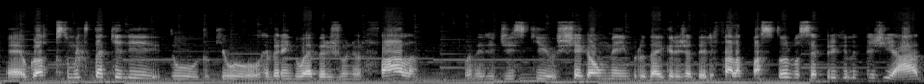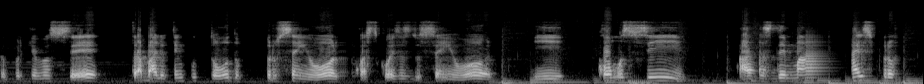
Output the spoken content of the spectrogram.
é, eu gosto muito daquele do, do que o Reverendo Weber Jr. fala quando ele diz que chega um membro da igreja dele e fala: Pastor, você é privilegiado porque você trabalha o tempo todo para o Senhor, com as coisas do Senhor, e como se as demais profissões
